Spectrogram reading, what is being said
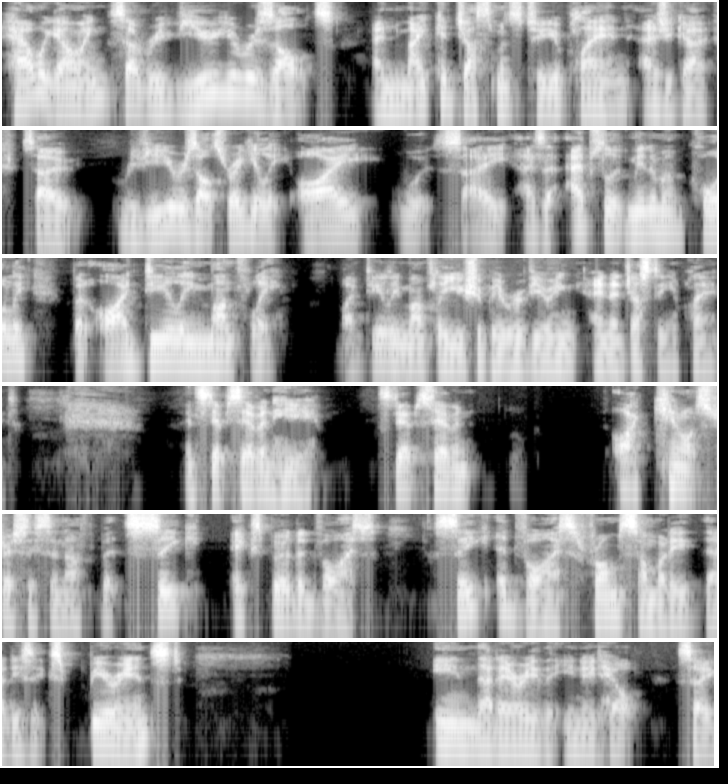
how we're going. So review your results and make adjustments to your plan as you go. So review your results regularly. I would say as an absolute minimum quarterly, but ideally monthly. Ideally monthly, you should be reviewing and adjusting your plan. And step seven here. Step seven, I cannot stress this enough, but seek expert advice. Seek advice from somebody that is experienced in that area that you need help. So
